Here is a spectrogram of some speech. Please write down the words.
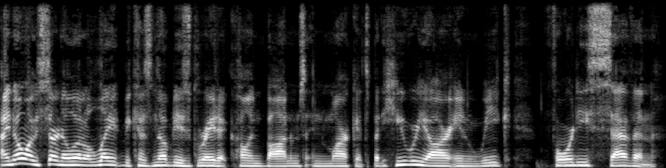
I know I'm starting a little late because nobody's great at calling bottoms in markets, but here we are in week 47.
